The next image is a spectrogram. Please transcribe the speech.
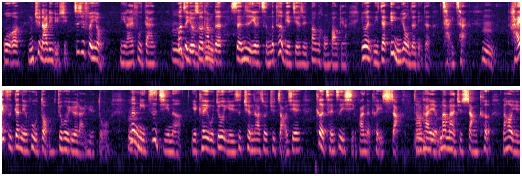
我我们去哪里旅行，这些费用你来负担。或者有时候他们的生日有什么特别节日，包个红包给他，因为你在运用着你的财产，嗯，孩子跟你的互动就会越来越多。那你自己呢，也可以，我就也是劝他说去找一些课程自己喜欢的可以上，然后他也慢慢去上课，然后也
